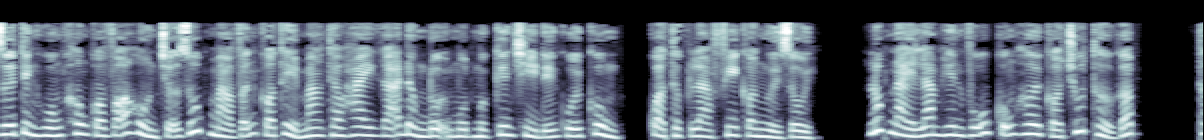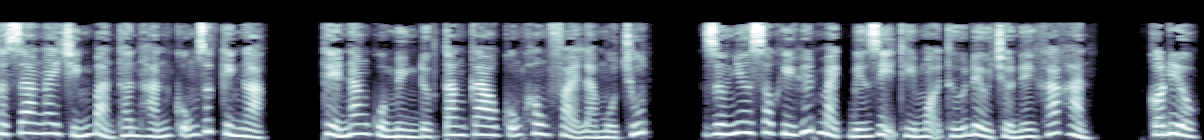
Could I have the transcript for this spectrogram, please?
Dưới tình huống không có võ hồn trợ giúp mà vẫn có thể mang theo hai gã đồng đội một mực kiên trì đến cuối cùng, quả thực là phi con người rồi. Lúc này Lam Hiên Vũ cũng hơi có chút thở gấp. Thật ra ngay chính bản thân hắn cũng rất kinh ngạc, thể năng của mình được tăng cao cũng không phải là một chút. Dường như sau khi huyết mạch biến dị thì mọi thứ đều trở nên khác hẳn. Có điều,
